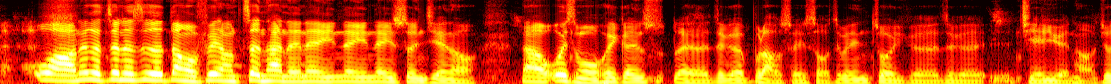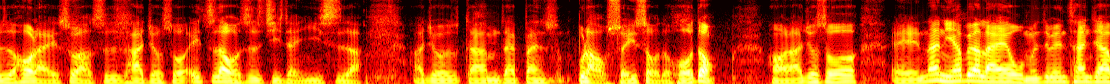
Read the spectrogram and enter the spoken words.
哇，那个真的是让我非常震撼的那一那一那一瞬间哦。那为什么我会跟呃这个不老水手这边做一个这个结缘哈、就是后来苏老师他就说，诶，知道我是急诊医师啊，啊，就他们在办不老水手的活动，好、然后就说，诶，那你要不要来我们这边参加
